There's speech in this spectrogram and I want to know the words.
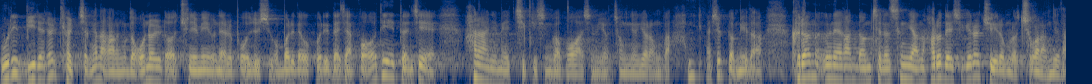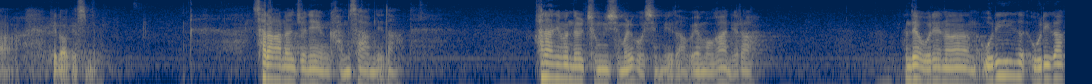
우리 미래를 결정해 나가는 겁니다. 오늘도 주님의 은혜를 보여주시고 머리 되고 꼬리 되지 않고 어디에 있든지 하나님의 지키심과 보호하심이 정령 여러분과 함께 하실 겁니다. 그런 은혜가 넘치는 승리한 하루 되시기를 주 이름으로 축원합니다. 기도하겠습니다. 사랑하는 주님 감사합니다. 하나님은 늘 중심을 보십니다. 외모가 아니라 근데 우리는 우리, 우리가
